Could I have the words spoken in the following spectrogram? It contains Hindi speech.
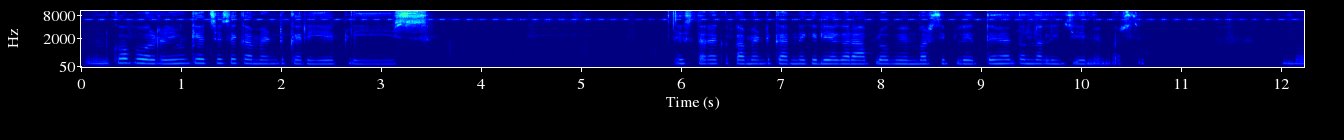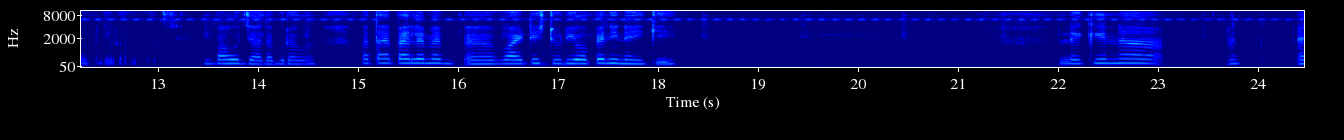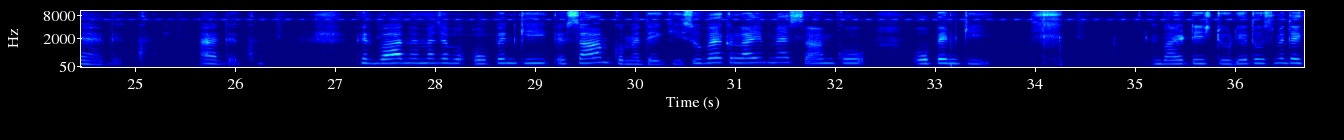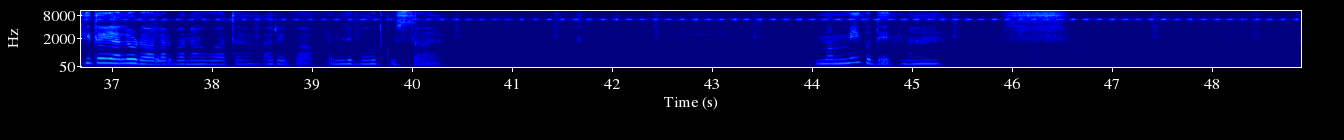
उनको बोल रही हूँ कि अच्छे से कमेंट करिए प्लीज़ इस तरह का कमेंट करने के लिए अगर आप लोग मेंबरशिप लेते हैं तो ना लीजिए मेंबरशिप बहुत बुरा हुआ बहुत ज़्यादा बुरा हुआ। पता है, पहले मैं वाई स्टूडियो ओपन ही नहीं की। लेकिन ए, देखो ए देखो। फिर बाद में मैं जब ओपन की शाम को मैं देखी, सुबह का लाइव में शाम को ओपन की बाई स्टूडियो तो उसमें देखी तो येलो डॉलर बना हुआ था। अरे बाप रे, मुझे बहुत गुस्सा आया। मम्मी को देखना है।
